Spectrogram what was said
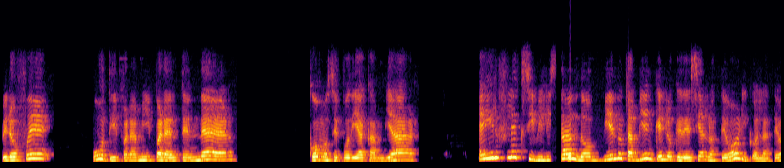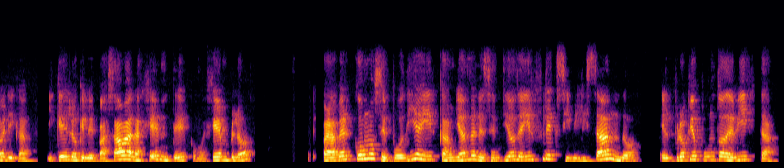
pero fue útil para mí para entender cómo se podía cambiar, e ir flexibilizando, viendo también qué es lo que decían los teóricos, la teórica, y qué es lo que le pasaba a la gente, como ejemplo, para ver cómo se podía ir cambiando en el sentido de ir flexibilizando el propio punto de vista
